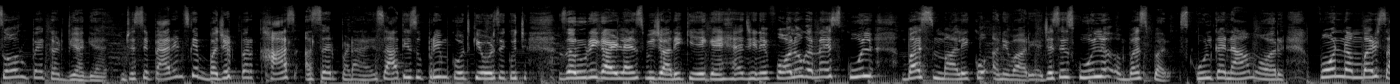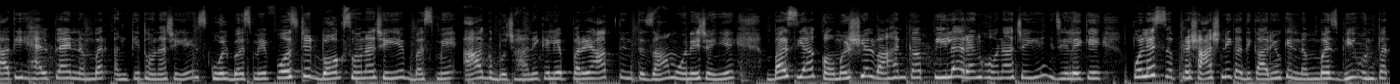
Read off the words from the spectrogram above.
सौ रुपए कर दिया गया है, जिससे पेरेंट्स के बजट पर खास असर पड़ा है। साथ ही सुप्रीम कोर्ट की ओर से कुछ ज़रूरी गाइडलाइंस भी जारी किए गए हैं, जिन्हें फॉलो करना स्कूल बस मालिक को अनिवार्य है। जैसे स्कूल बस पर, स्कूल का नाम और फ़ोन नंबर साथ ही हेल्पलाइन नंबर अंकित होना चाहिए। स्कूल बस में फ़र्स्ट एड बॉक्स होना चाहिए, बस में आग बुझाने के लिए पर्याप्त इंतज़ाम होने चाहिए। बस या कॉमर्शियल वाहन का पीला रंग होना चाहिए, ज़िले के पुलिस प्रशासनिक अधिकारियों के नंबर्स भी उन पर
